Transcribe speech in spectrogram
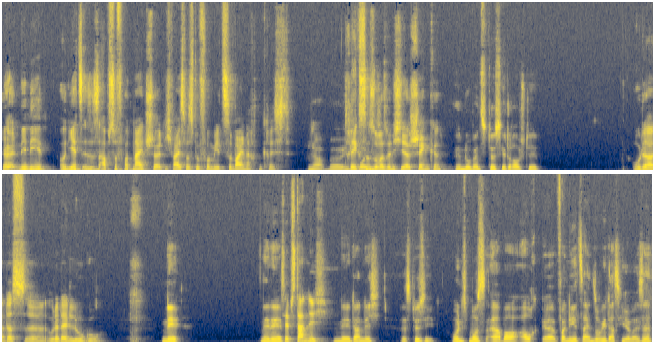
Ja, nee, nee. Und jetzt ist es ab sofort Nightshirt. Ich weiß, was du von mir zu Weihnachten kriegst. Ja, äh, ich Trägst du sowas, wenn ich dir das schenke? Ja, nur wenn Stussy draufsteht. Oder das, äh, oder dein Logo? Nee. Nee, nee. Selbst dann nicht. Nee, dann nicht. Das ist Stussy. Und es muss aber auch äh, vernäht sein, so wie das hier, weißt du?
